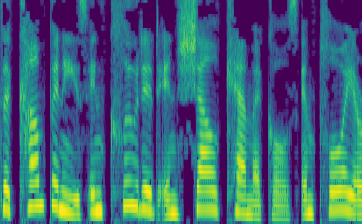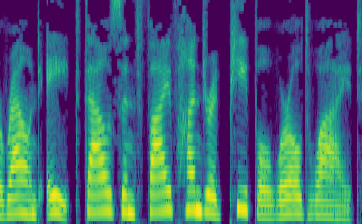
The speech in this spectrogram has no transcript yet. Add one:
The companies included in Shell Chemicals employ around 8,500 people worldwide.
